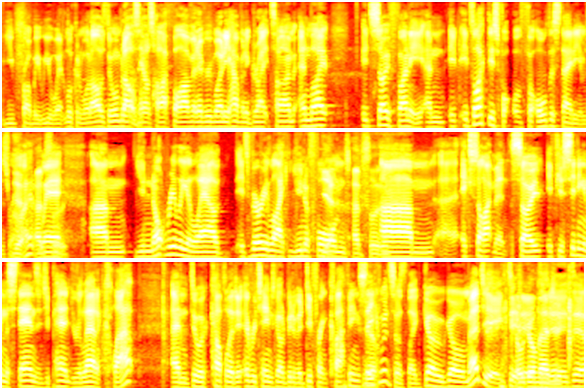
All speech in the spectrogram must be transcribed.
you probably you weren't looking at what I was doing, but I was there, I was high fiving everybody, having a great time, and like. It's so funny, and it, it's like this for for all the stadiums, Yeah, right? Where absolutely. um, you're not really allowed. It's very like uniformed, absolutely. um, uh, excitement. So if you're sitting in the stands in Japan, you're allowed to clap and do a couple of. Every team's got a bit of a different clapping sequence. So it's like go go magic, Go, go Magic. or,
